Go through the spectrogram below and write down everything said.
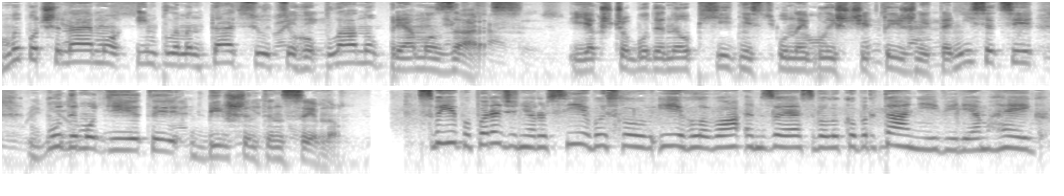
Ми починаємо імплементацію цього плану прямо зараз. І якщо буде необхідність у найближчі тижні та місяці, будемо діяти більш інтенсивно. Своє попередження Росії висловив і голова МЗС Великобританії Вільям Гейг.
